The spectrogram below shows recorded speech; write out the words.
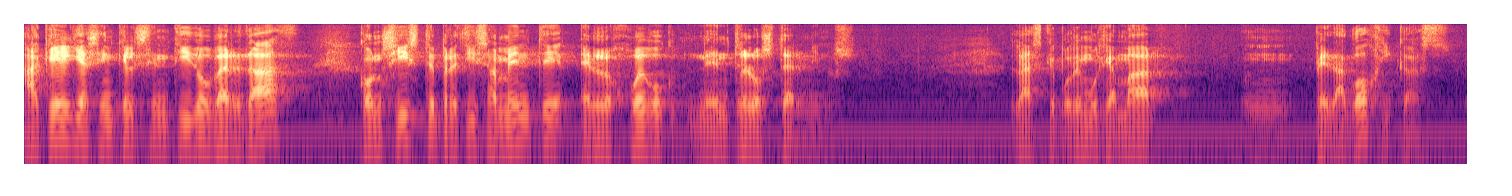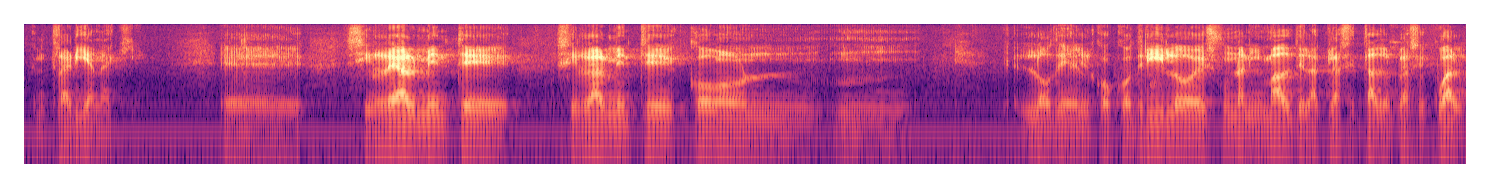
aquellas en que el sentido verdad consiste precisamente en el juego entre los términos, las que podemos llamar mm, pedagógicas entrarían aquí. Eh, si realmente, si realmente con mm, lo del cocodrilo es un animal de la clase tal o clase cual,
